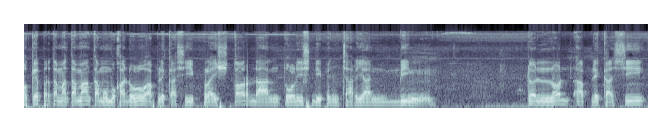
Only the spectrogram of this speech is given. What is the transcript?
Oke, pertama-tama kamu buka dulu aplikasi Play Store dan tulis di pencarian Bing. Download aplikasi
